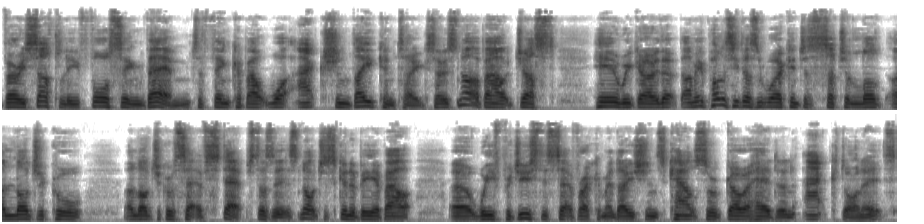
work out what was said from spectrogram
very subtly forcing them to think about what action they can take. So it's not about just here we go. That I mean, policy doesn't work in just such a, lo- a logical a logical set of steps, doesn't it? It's not just going to be about uh, we've produced this set of recommendations. Council go ahead and act on it.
